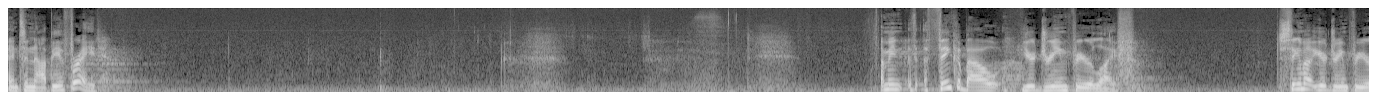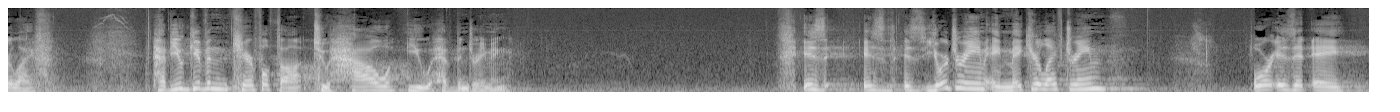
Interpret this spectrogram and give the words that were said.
and to not be afraid. I mean, th- think about your dream for your life. Just think about your dream for your life. Have you given careful thought to how you have been dreaming? Is, is, is your dream a make your life dream? Or is it a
